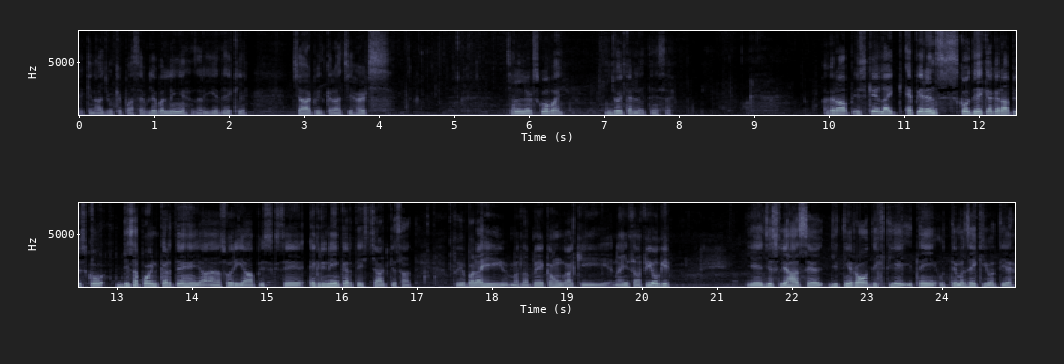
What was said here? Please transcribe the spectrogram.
लेकिन आज उनके पास अवेलेबल नहीं है ज़रा ये देख लें। चाट विद कराची हट्स चल लेट्स गो भाई। इंजॉय कर लेते हैं इसे। अगर आप इसके लाइक अपियरेंस को देख के अगर आप इसको डिसअपॉइंट करते हैं या सॉरी आप इससे एग्री नहीं करते इस चार्ट के साथ तो ये बड़ा ही मतलब मैं कहूँगा कि नाइंसाफ़ी होगी। ये जिस लिहाज से जितनी रॉ दिखती है इतनी उतने मज़े की होती है।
